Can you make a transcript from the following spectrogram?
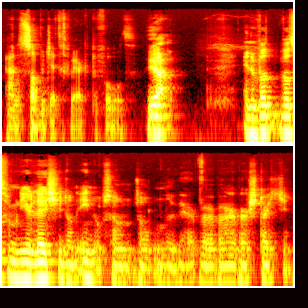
aan het stapbudget gewerkt bijvoorbeeld. Ja. En op wat, wat voor manier lees je dan in op zo'n zo'n onderwerp? Waar, waar, waar start je?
